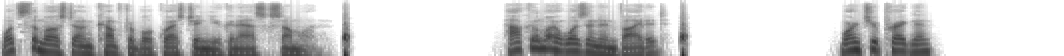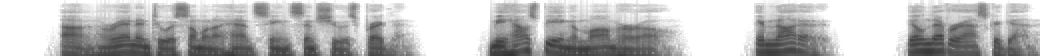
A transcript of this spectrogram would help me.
What's the most uncomfortable question you can ask someone? How come I wasn't invited? Weren't you pregnant? Uh, I ran into a someone I hadn't seen since she was pregnant. Me house being a mom her oh. I'm not at it. He'll never ask again.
